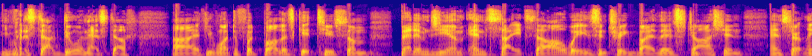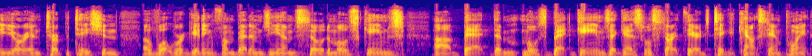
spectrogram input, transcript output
You better stop doing that stuff uh, if you want the football. Let's get to some BetMGM insights. Uh, always intrigued by this, Josh, and and certainly your interpretation of what we're getting from BetMGM. So the most games uh, bet, the most bet games, I guess, we'll start there. To ticket count standpoint,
